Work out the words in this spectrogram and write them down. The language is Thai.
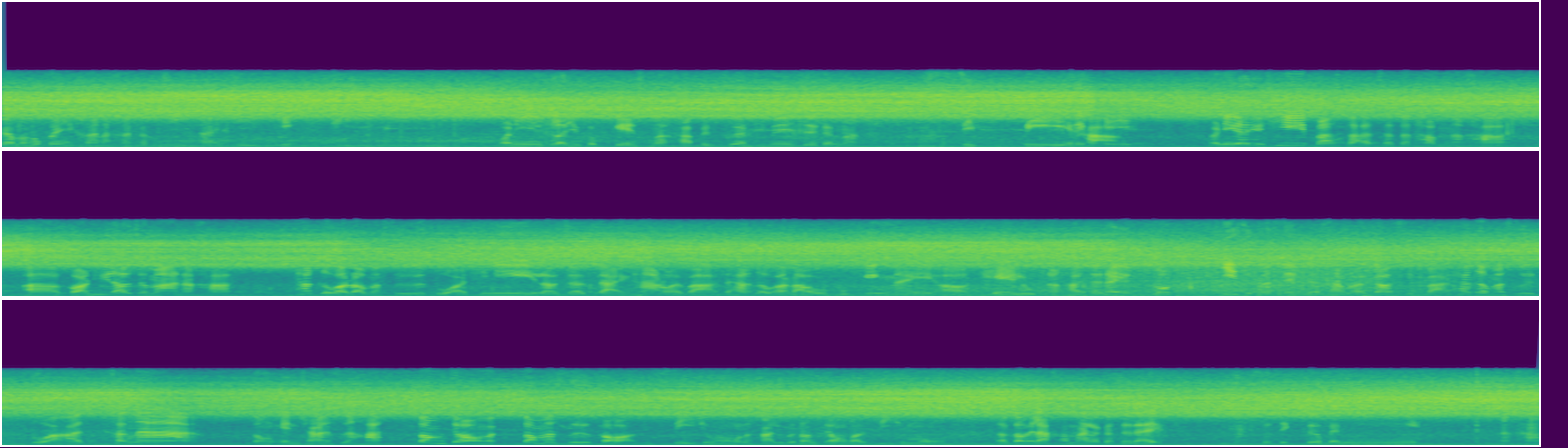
กลับมาพบกันอีกครั้งนะคะกับ GIG Geek TV วันนี้เราอยู่กับเกสนะคะ เป็นเพื่อนที่ไม่ได้เจอกันมา10 ปีค่ะ วันนี้เราอยู่ที่ปราสาทสัจธรรมนะคะอ่าก่อนที่เราจะมานะคะ ถ้าเกิดว่าเรามาซื้อตั๋วที่นี่เราจะจ่าย 500 บาท แต่ถ้าเกิดว่าเราบุ๊กิ้งในเคลุกนะคะ จะได้ลด 20%เหลือ 390 บาท ถ้าเกิดมาซื้อตั๋วข้างหน้าตรง entrance นะคะ ต้องจองต้องมาซื้อก่อน 4 ชั่วโมงนะคะ หรือว่าต้องจองก่อน 4 ชั่วโมง แล้วก็เวลาเข้ามาเราก็จะได้สติกเกอร์แบบนี้นะคะ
